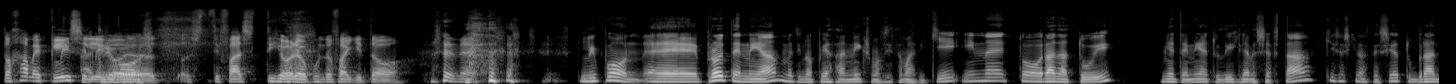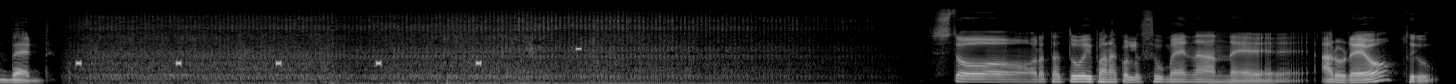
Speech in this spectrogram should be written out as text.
το είχαμε κλείσει λίγο Ακριβώς. ε, στη φάση τι ωραίο που είναι το φαγητό. ναι. Λοιπόν, ε, πρώτη ταινία με την οποία θα ανοίξουμε αυτή τη θεματική είναι το Ratatouille, μια ταινία του 2007 και σε σκηνοθεσία του Brad Bird. Στο Ρατατούι παρακολουθούμε έναν ε, αρουραίο, του-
